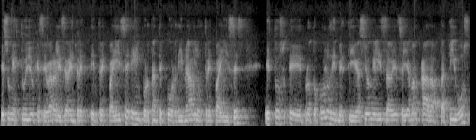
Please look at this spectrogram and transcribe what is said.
Es un estudio que se va a realizar en tres, en tres países. Es importante coordinar los tres países. Estos eh, protocolos de investigación, Elizabeth, se llaman adaptativos.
